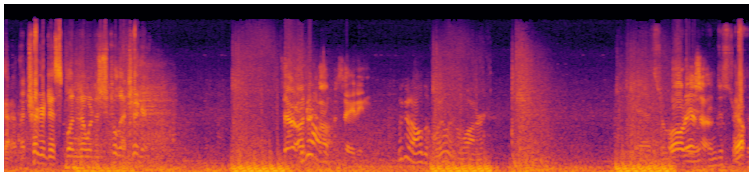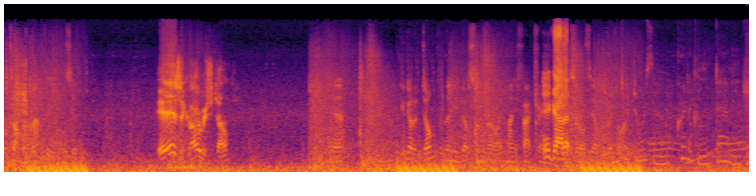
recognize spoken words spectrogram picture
Gotta have that trigger discipline. No one just pull that trigger. They're Look at all the- undercompensating. Look at all the oil in the water. Yeah, it's from Well, it the is a- industry Yep. that's on the map. that you can see. It is a garbage dump. Yeah. You've got a dump and then you've got some uh, like manufacturing You got it. facility the ridge line. Torso critical damage.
